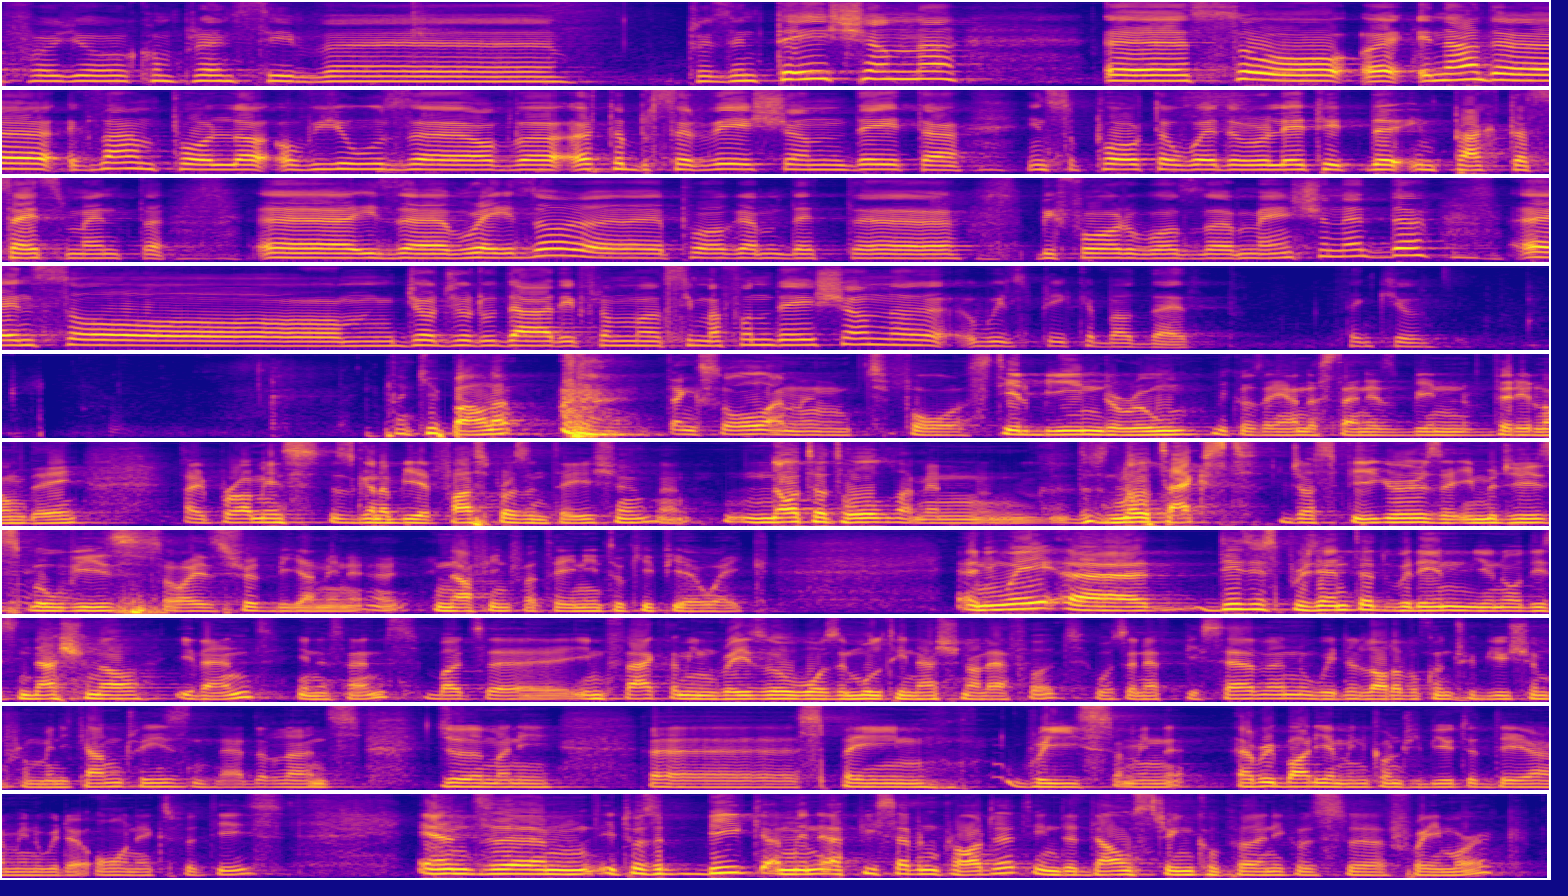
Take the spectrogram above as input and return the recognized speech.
for your comprehensive uh, presentation. Uh, so uh, another example of use uh, of uh, Earth observation data in support of weather-related impact assessment uh, is a RASOR, a program that uh, before was mentioned. And so um, Giorgio Rudari from CIMA Foundation will speak about that. Thank you. Thank you, Paola thanks all I mean, for still being in the room because I understand it's been a very long day. I promise it's going to be a fast presentation. And Not at all. I mean, there's no text, just figures, images, movies. So it should be, I mean, uh, enough entertaining to keep you awake. Anyway, uh, this is presented within, you know, this national event, in a sense. But uh, in fact, I mean, RASOR was a multinational effort. It was an FP7 with a lot of contribution from many countries, Netherlands, Germany, uh, Spain, Greece. I mean, everybody, I mean, contributed there, I mean, with their own expertise. And um, it was a big, I mean, FP7 project in the downstream Copernicus uh, framework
